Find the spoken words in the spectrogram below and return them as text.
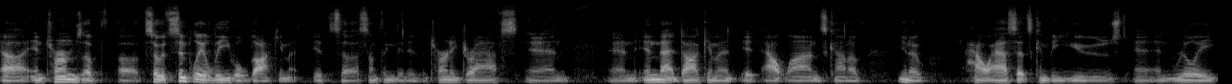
uh, in terms of, uh, so it's simply a legal document. It's uh, something that an attorney drafts, and and in that document, it outlines kind of, you know, how assets can be used and, and really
